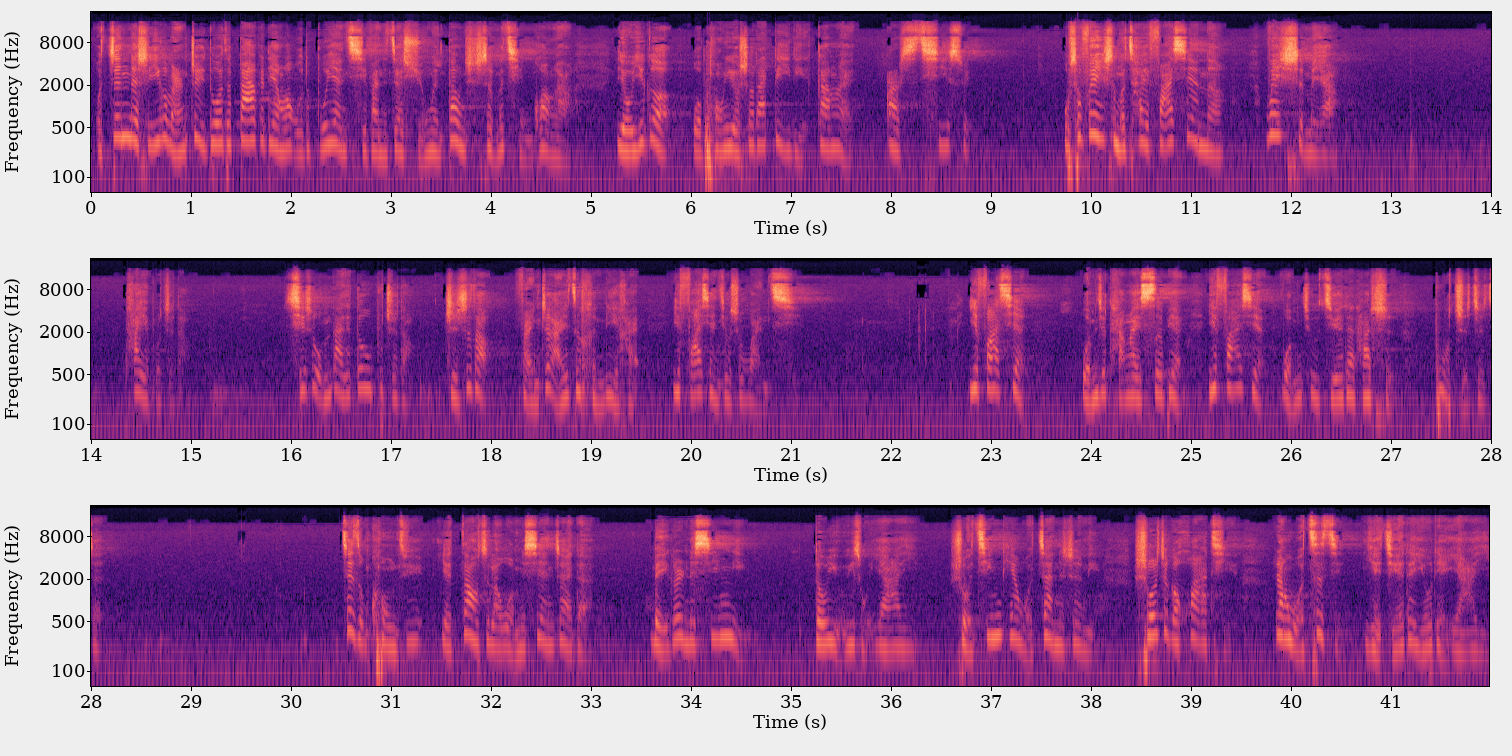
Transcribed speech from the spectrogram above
我真的是一个晚上最多的八个电话，我都不厌其烦的在询问到底是什么情况啊？有一个我朋友说他弟弟肝癌，二十七岁。我说为什么才发现呢？为什么呀？他也不知道。其实我们大家都不知道，只知道反正癌症很厉害，一发现就是晚期。一发现我们就谈癌色变，一发现我们就觉得他是不治之症。这种恐惧也导致了我们现在的每个人的心里都有一种压抑。说今天我站在这里说这个话题，让我自己也觉得有点压抑，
